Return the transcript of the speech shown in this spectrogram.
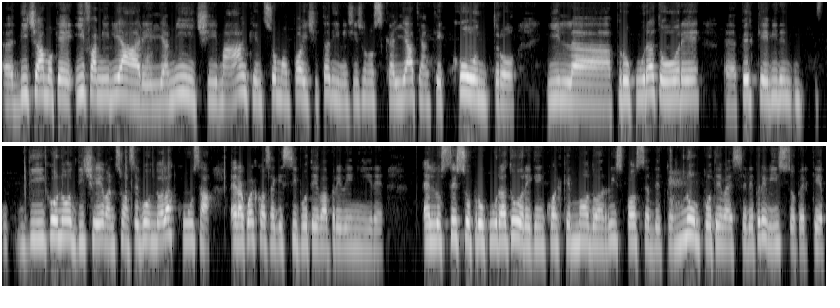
eh, diciamo che i familiari, gli amici, ma anche insomma un po' i cittadini si sono scagliati anche contro il procuratore eh, perché dicono, dicevano, insomma, secondo l'accusa era qualcosa che si poteva prevenire è lo stesso procuratore che in qualche modo ha risposto e ha detto non poteva essere previsto perché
